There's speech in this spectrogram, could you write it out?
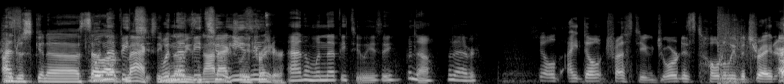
I'm just gonna sell Wouldn't out that be Max, too, even though he's not actually easy? a traitor. Adam, wouldn't that be too easy? But no, whatever. Shield, I don't trust you. Jordan is totally the traitor.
